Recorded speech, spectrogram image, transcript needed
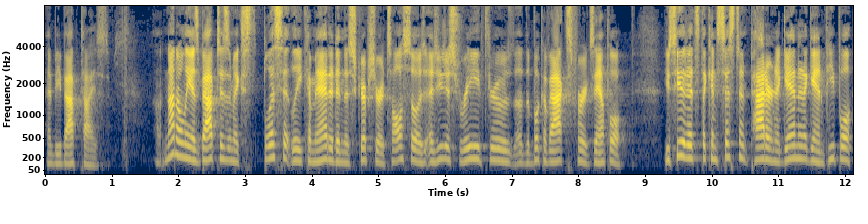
and be baptized. Uh, not only is baptism explicitly commanded in the scripture, it's also, as, you just read through the, the, book of Acts, for example, you see that it's the consistent pattern again and again. People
